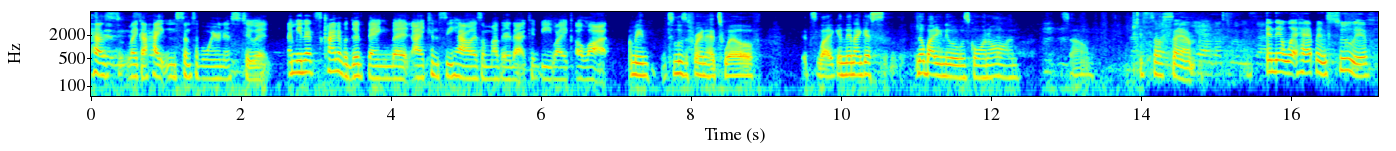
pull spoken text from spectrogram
has like a heightened sense of awareness to it. I mean, that's kind of a good thing, but I can see how as a mother that could be like a lot. I mean, to lose a friend at 12, it's like, and then I guess nobody knew it was going on. So, It's so sad. Yeah, that's really sad. And then what happens too if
